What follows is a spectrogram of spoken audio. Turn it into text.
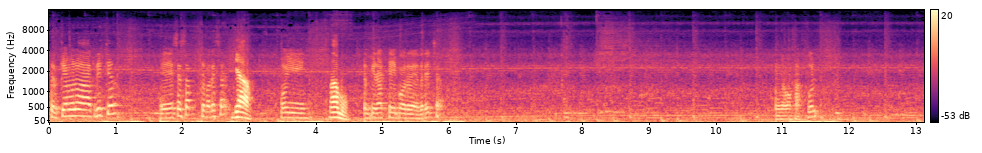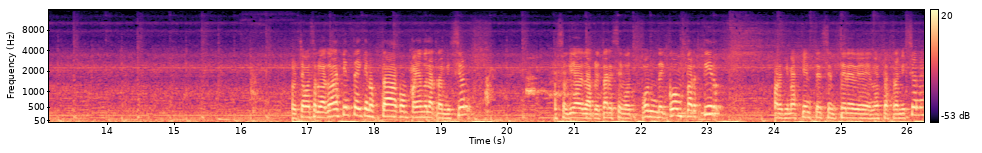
Acerquémonos a Cristian. Eh, César, ¿te parece? Ya, Voy vamos. a mirarte ahí por eh, derecha. Vamos a full. Aprovechamos de saludar a toda la gente que nos está acompañando en la transmisión. No se olviden de apretar ese botón de compartir para que más gente se entere de nuestras transmisiones.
